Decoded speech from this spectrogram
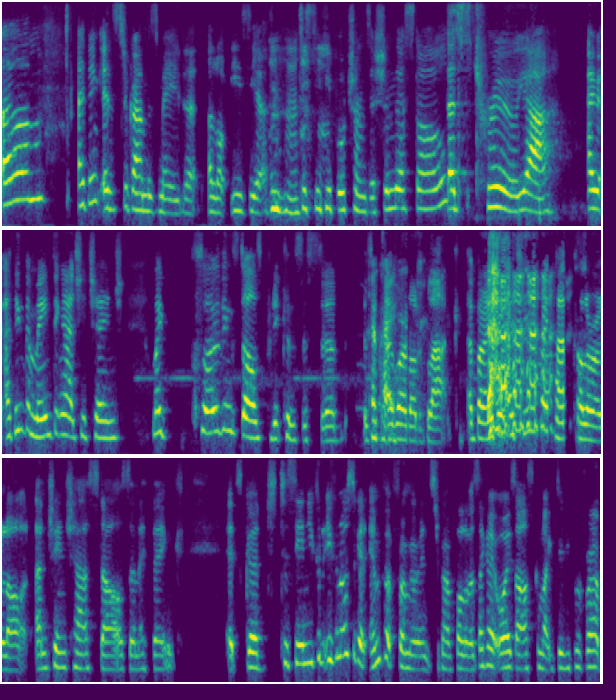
um I think Instagram has made it a lot easier mm-hmm. to see people transition their styles. That's true, yeah. I, I think the main thing I actually changed, my clothing style is pretty consistent. Okay. I wear a lot of black, but I think I changed my hair color a lot and change hairstyles, and I think it's good to see. And you can you can also get input from your Instagram followers. Like I always ask them, like, did you prefer it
